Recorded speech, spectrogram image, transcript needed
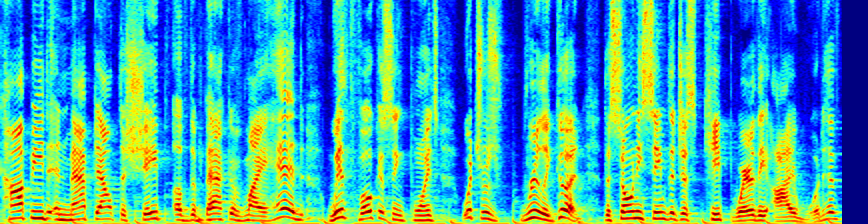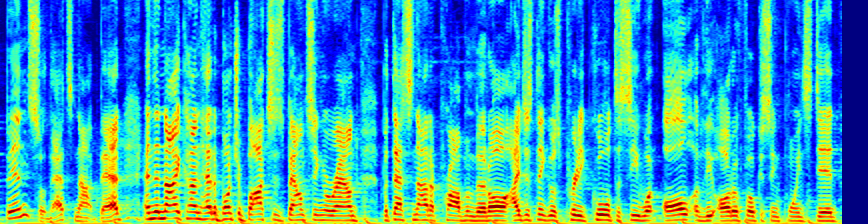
copied and mapped out the shape of the back of my head with focusing points, which was really good. The Sony seemed to just keep where the eye would have been, so that's not bad. And the Nikon had a bunch of boxes bouncing around, but that's not a problem at all. I just think it was pretty cool to see what all of the autofocusing points did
